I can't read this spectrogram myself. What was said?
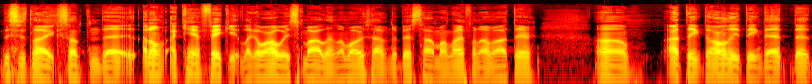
this is like something that I don't I can't fake it. Like I'm always smiling. I'm always having the best time of my life when I'm out there. Um, I think the only thing that that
